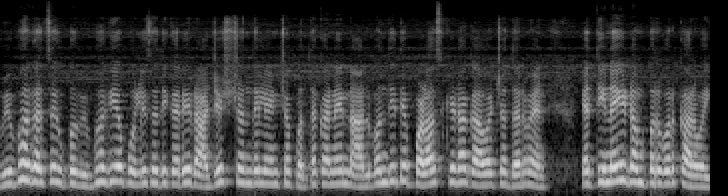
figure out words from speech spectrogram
विभागाचे उपविभागीय पोलीस अधिकारी राजेश चंदेल यांच्या पथकाने नालबंदी ते पळासखेडा गावाच्या दरम्यान या तीनही डंपरवर कारवाई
